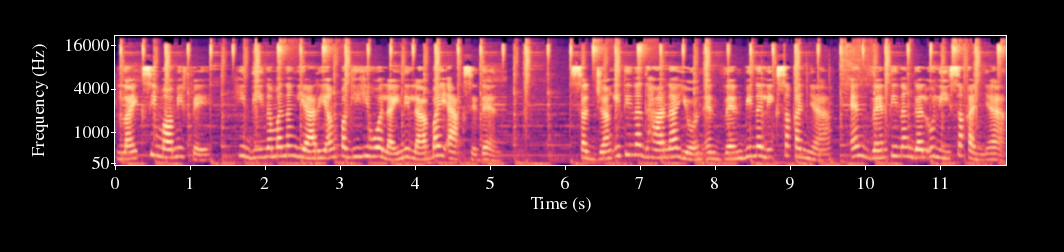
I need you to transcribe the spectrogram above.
like si Mommy Fe, hindi naman nangyari ang paghihiwalay nila by accident. Sadyang itinadhana yon and then binalik sa kanya, and then tinanggal uli sa kanya.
